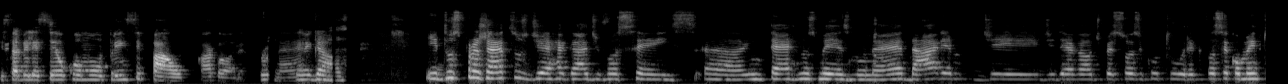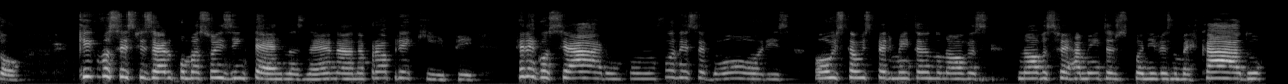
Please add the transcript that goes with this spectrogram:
estabeleceu como principal agora. Né? Legal. E dos projetos de RH de vocês, uh, internos mesmo, né? Da área de, de DH de pessoas e cultura, que você comentou. O que, que vocês fizeram como ações internas, né? Na, na própria equipe? Renegociaram com fornecedores ou estão experimentando novas, novas ferramentas disponíveis no mercado?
